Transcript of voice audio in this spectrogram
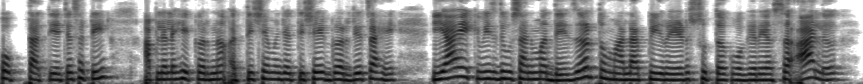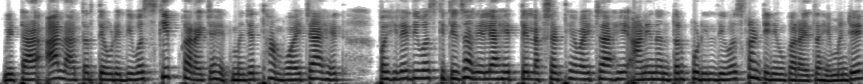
कोपतात. याच्यासाठी आपल्याला हे करणं अतिशय म्हणजे अतिशय गरजेचं आहे. या एकवीस दिवसांमध्ये जर तुम्हाला पिरियड सुतक वगैरे असं आलं विटाळ आला तर तेवढे दिवस स्किप करायचे आहेत म्हणजे थांबवायचे आहेत. पहिले दिवस किती झालेले आहेत ते लक्षात ठेवायचे आहे आणि नंतर पुढील दिवस कंटिन्यू करायचं आहे. म्हणजे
